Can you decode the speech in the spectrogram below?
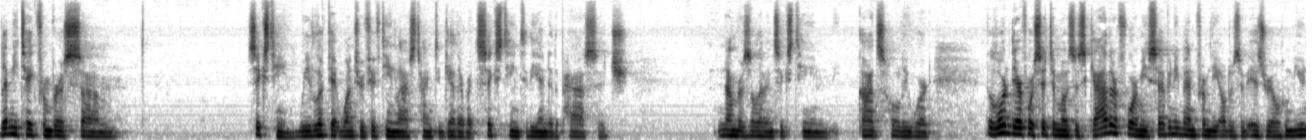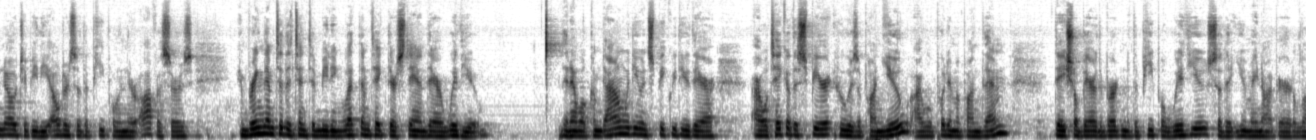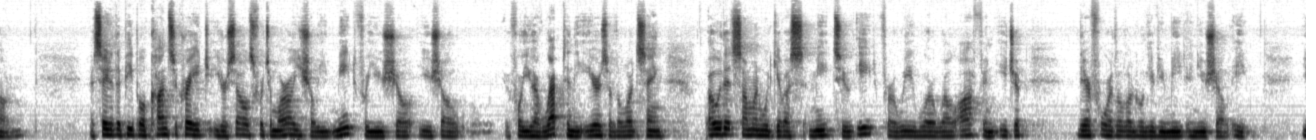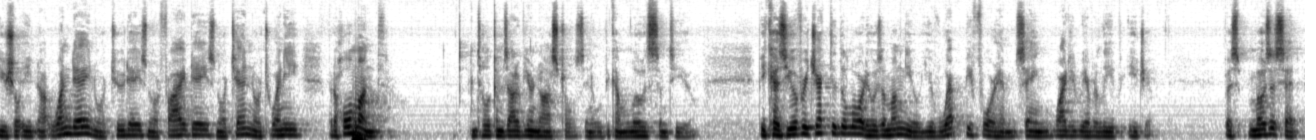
Let me take from verse um, 16. We looked at 1 through 15 last time together, but 16 to the end of the passage. Numbers 11, 16, God's holy word. The Lord therefore said to Moses, Gather for me seventy men from the elders of Israel, whom you know to be the elders of the people and their officers, and bring them to the tent of meeting. Let them take their stand there with you. Then I will come down with you and speak with you there. I will take of the Spirit who is upon you, I will put him upon them. They shall bear the burden of the people with you, so that you may not bear it alone. I say to the people, consecrate yourselves for tomorrow. You shall eat meat, for you shall you shall for you have wept in the ears of the Lord, saying, Oh, that someone would give us meat to eat, for we were well off in Egypt. Therefore the Lord will give you meat, and you shall eat. You shall eat not one day, nor two days, nor five days, nor ten, nor twenty, but a whole month, until it comes out of your nostrils, and it will become loathsome to you. Because you have rejected the Lord who is among you, you have wept before him, saying, Why did we ever leave Egypt? But Moses said,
